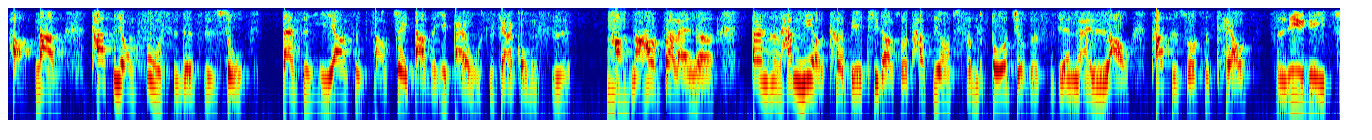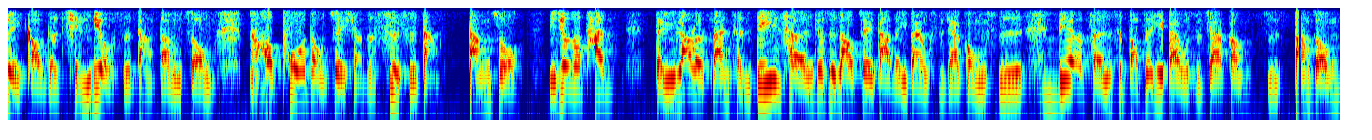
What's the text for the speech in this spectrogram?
好，那它是用富时的指数，但是一样是找最大的一百五十家公司，好，然后再来呢，但是他没有特别提到说他是用什么多久的时间来捞，他只说是挑殖利率最高的前六十档当中，然后波动最小的四十档当做，也就是说它。等于捞了三层，第一层就是捞最大的一百五十家公司，第二层是把这一百五十家公司当中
